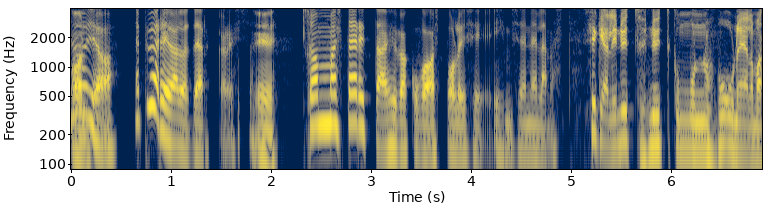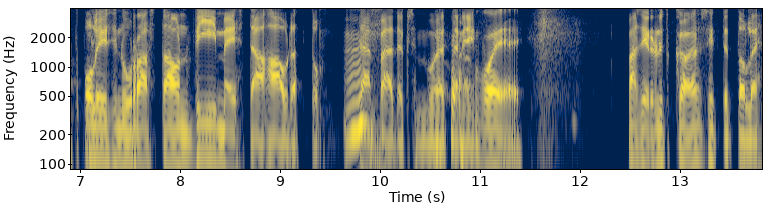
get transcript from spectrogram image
Joo, on. joo. Ne pyörii välillä terkkarissa. Niin. Se on mun mielestä erittäin hyvä kuvaus poliisi-ihmisen elämästä. Sikäli nyt, nyt kun mun unelmat poliisin urasta on viimeistään haudattu mm. tämän päätöksen myötä, niin Voi ei. mä siirryn nyt ka- sitten tuolle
